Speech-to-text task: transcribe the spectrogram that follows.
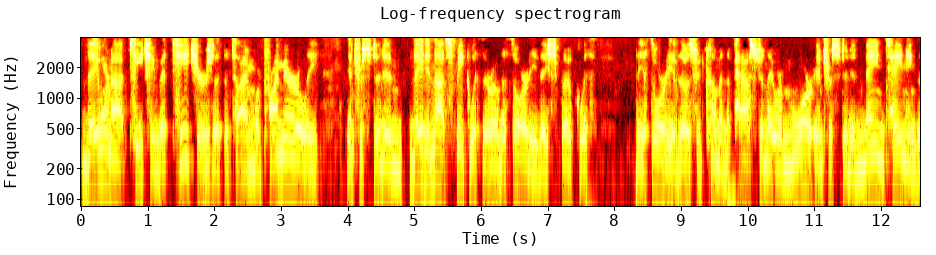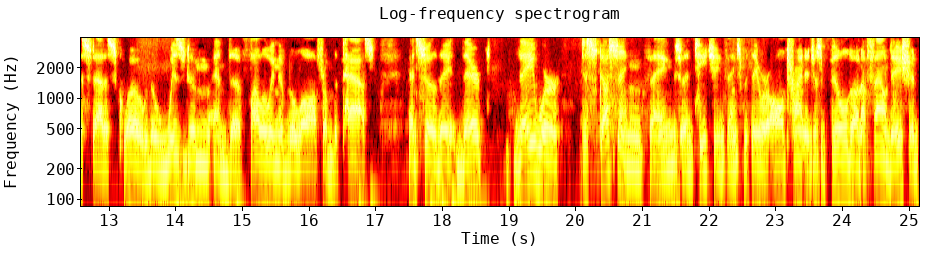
they were not teaching, but teachers at the time were primarily interested in, they did not speak with their own authority. They spoke with the authority of those who'd come in the past, and they were more interested in maintaining the status quo, the wisdom and the following of the law from the past. And so they they're, they were discussing things and teaching things, but they were all trying to just build on a foundation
